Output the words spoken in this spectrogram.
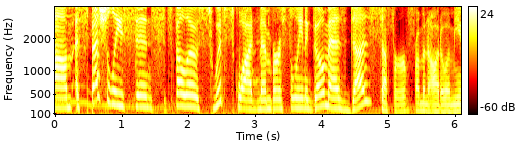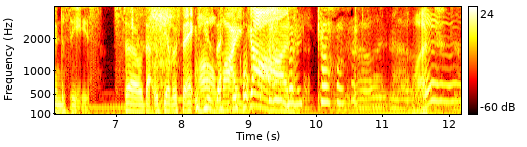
Um, especially since fellow Swift Squad member Selena Gomez does suffer from an autoimmune disease. So that was the other thing. is Oh that- my God. What?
